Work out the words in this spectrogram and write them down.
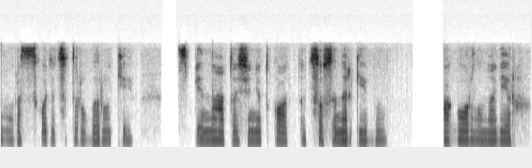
ну, расходятся трубы, руки, спина. То есть у него такой от- отсос энергии был. По горлу наверх.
